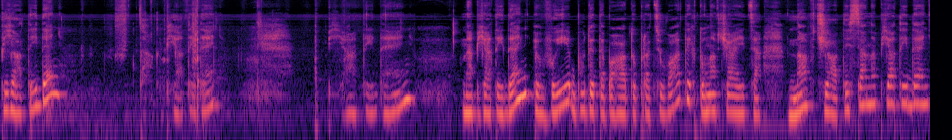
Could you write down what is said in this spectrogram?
П'ятий день. Так, п'ятий день. П'ятий день. На п'ятий день ви будете багато працювати, хто навчається навчатися на п'ятий день,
